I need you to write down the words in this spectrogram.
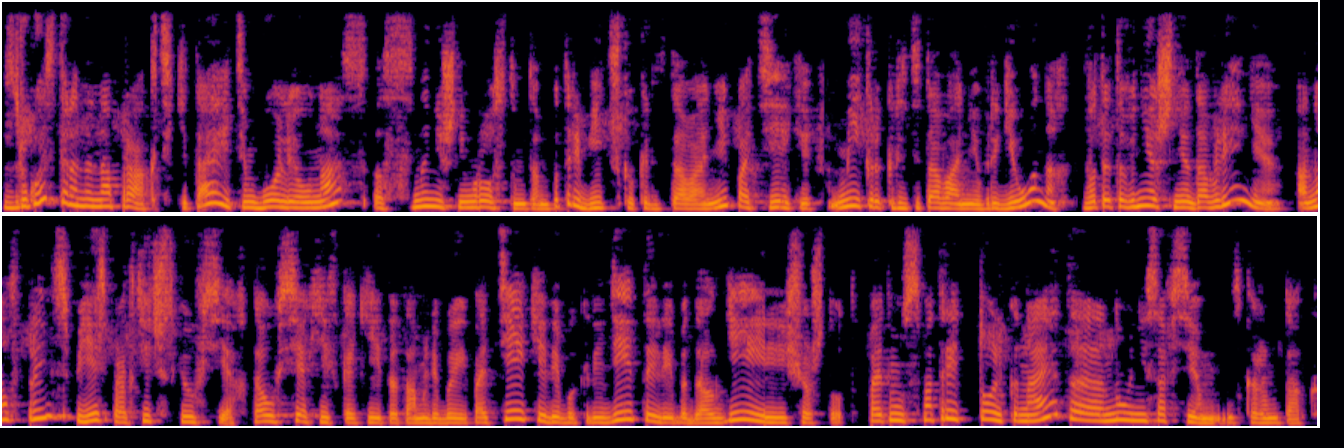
С другой стороны, на практике, да, и тем более у нас с нынешним ростом там, потребительского кредитования, ипотеки, микрокредитования в регионах, вот это внешнее давление, оно, в принципе, есть практически у всех. Да, у всех есть какие-то там либо ипотеки, либо кредиты, либо долги или еще что-то. Поэтому смотреть только на это, ну, не совсем, скажем так,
